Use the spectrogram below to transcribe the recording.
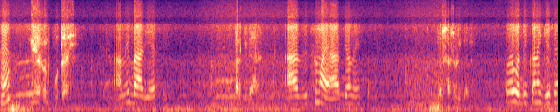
হ্যাঁ? এখন কোথায়? আমি বাড়ি আছি। আর সময় আর কেউ নেই। শাশুড়ি কেন ওই ওদিক কানে গেছে।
